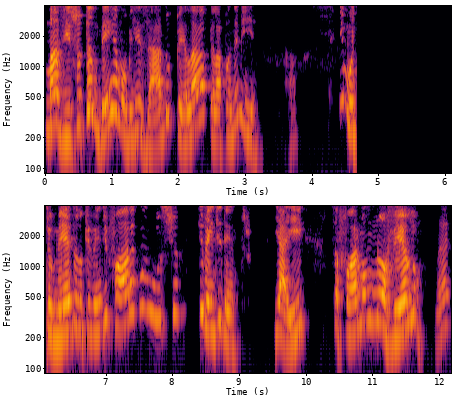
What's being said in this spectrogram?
mas isso também é mobilizado pela, pela pandemia. Tá? E muito o medo do que vem de fora com a angústia que vem de dentro. E aí você forma um novelo, né?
